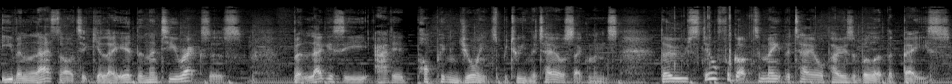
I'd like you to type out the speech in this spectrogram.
even less articulated than the T-Rexes but Legacy added popping joints between the tail segments, though still forgot to make the tail posable at the base.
